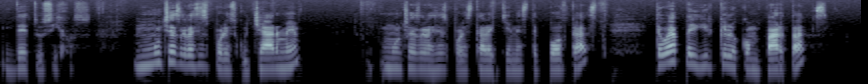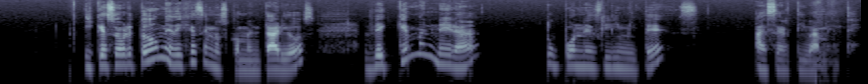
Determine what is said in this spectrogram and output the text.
de tus hijos. Muchas gracias por escucharme. Muchas gracias por estar aquí en este podcast. Te voy a pedir que lo compartas y que sobre todo me dejes en los comentarios de qué manera tú pones límites asertivamente.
